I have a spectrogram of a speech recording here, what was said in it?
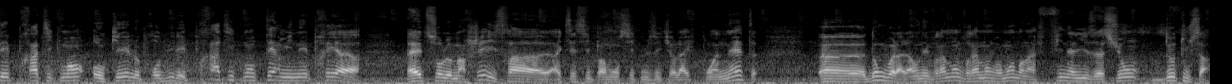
est pratiquement OK. Le produit est pratiquement terminé, prêt à, être sur le marché. Il sera accessible par mon site musicyourlife.net. Euh, donc voilà, là on est vraiment, vraiment, vraiment dans la finalisation de tout ça.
